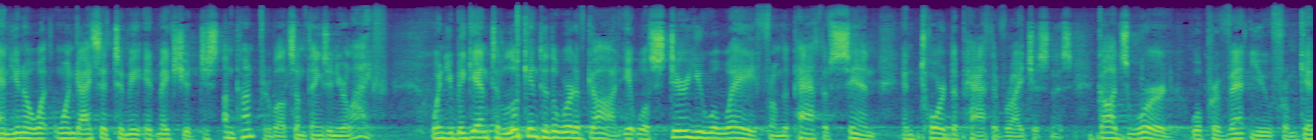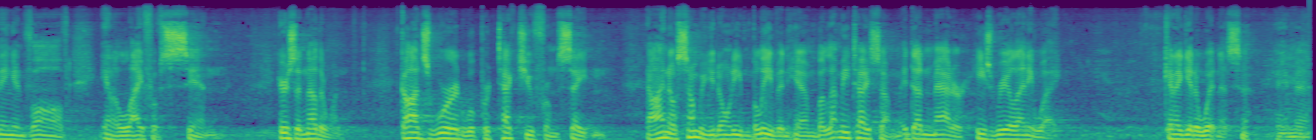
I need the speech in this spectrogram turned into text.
and you know what? One guy said to me, it makes you just uncomfortable at some things in your life. When you begin to look into the Word of God, it will steer you away from the path of sin and toward the path of righteousness. God's Word will prevent you from getting involved in a life of sin. Here's another one God's Word will protect you from Satan. Now, I know some of you don't even believe in him, but let me tell you something. It doesn't matter. He's real anyway. Can I get a witness? Amen.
